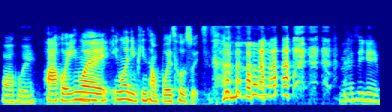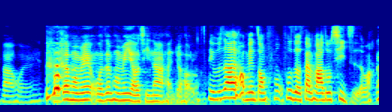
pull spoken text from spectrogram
发挥，发挥，因为、因为你平常不会测水质 没关系，给你发挥。我在旁边，我在旁边摇旗呐喊就好了。你不是要在旁边装负负责散发出气质的吗？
